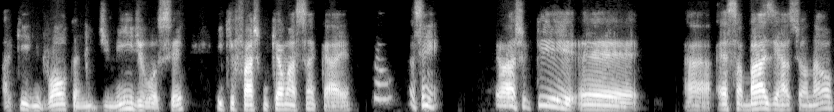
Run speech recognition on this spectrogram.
aqui em volta de mim, de você, e que faz com que a maçã caia. Então, assim, eu acho que é, a, essa base racional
